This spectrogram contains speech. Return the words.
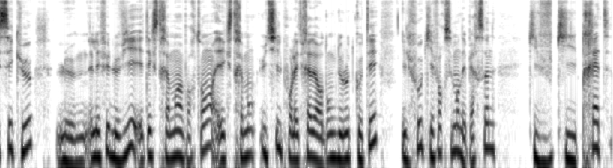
c'est que l'effet de levier est extrêmement important et extrêmement utile pour les traders. Donc de l'autre côté, il faut qu'il y ait forcément des personnes qui prêtent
